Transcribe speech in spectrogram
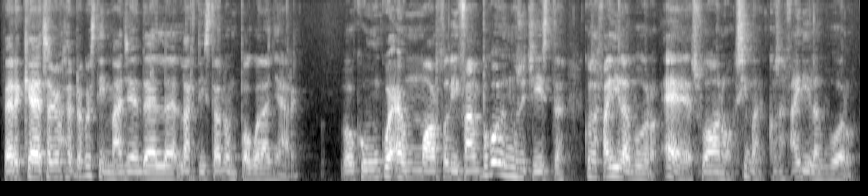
Perché abbiamo sempre questa immagine dell'artista non può guadagnare. O comunque è un morto di fame, un po' come un musicista. Cosa fai di lavoro? Eh, suono. Sì, ma cosa fai di lavoro?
